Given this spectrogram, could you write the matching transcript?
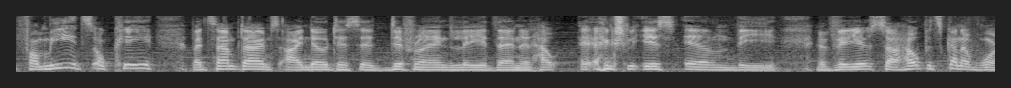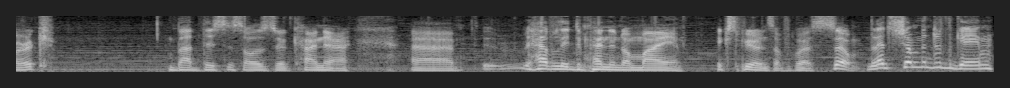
for me it's okay, but sometimes I notice it differently than it how it actually is in the video. So I hope it's gonna work. But this is also kind of uh, heavily dependent on my experience, of course. So let's jump into the game.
